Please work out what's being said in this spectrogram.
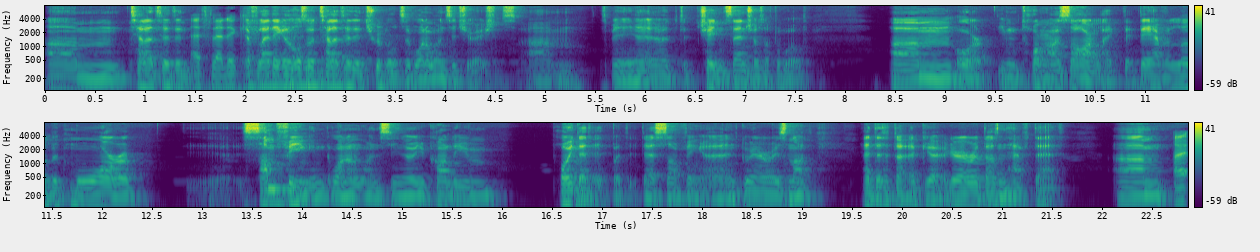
um, talented and athletic, athletic, and also talented in dribbles in one-on-one situations. Um, it's been uh, Jadon Sancho's of the world, um, or even Torgan Hazard. Like they have a little bit more something in one-on-ones. You know, you can't even point at it, but there's something. Uh, and Guerreiro is not, and Guerreiro doesn't have that. Um, I,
